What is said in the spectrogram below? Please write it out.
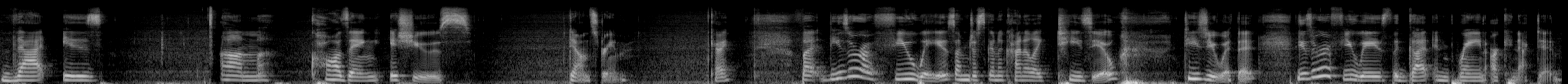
that is um, causing issues downstream? Okay. But these are a few ways. I'm just going to kind of like tease you. tease you with it. These are a few ways the gut and brain are connected.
